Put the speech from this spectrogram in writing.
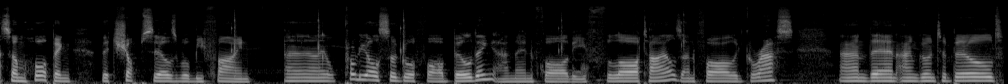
so I'm hoping that shop sales will be fine. Uh, I'll probably also go for building and then for the floor tiles and for the grass. And then I'm going to build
